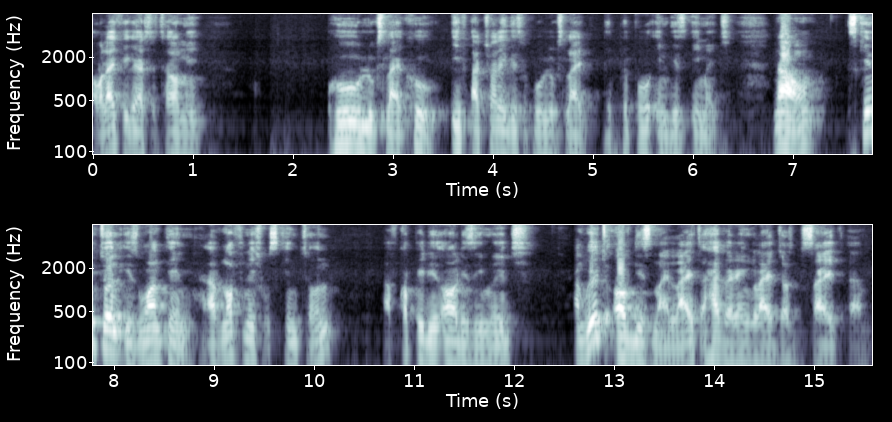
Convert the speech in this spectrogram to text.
I would like you guys to tell me who looks like who, if actually these people looks like the people in this image. Now, skin tone is one thing. I've not finished with skin tone. I've copied all this image. I'm going to off this my light. I have a ring light just beside um,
